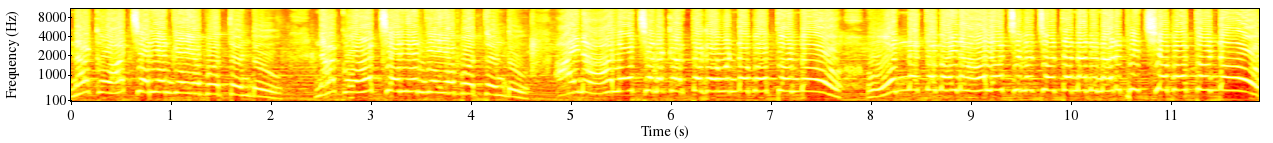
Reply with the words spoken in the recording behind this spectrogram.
నాకు ఆశ్చర్యం చేయబోతుండు. నాకు ఆశ్చర్యం చేయబోతుండు. ఆయన ఆలోచనకర్తగా ఉండబోతుండు. ఉన్నతమైన ఆలోచన చేత నన్ను నడిపించబోతుండు.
